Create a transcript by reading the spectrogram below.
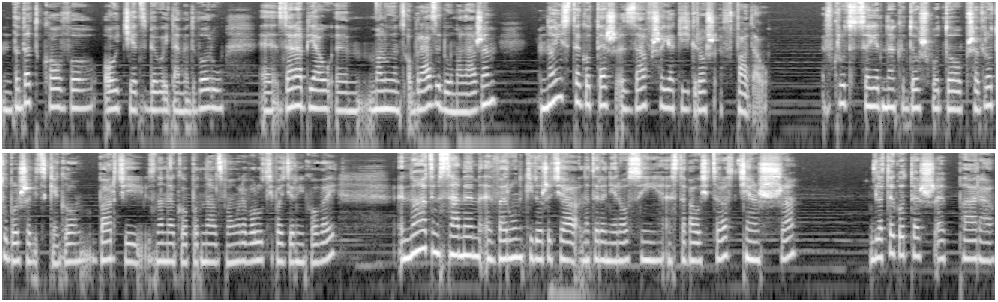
Dodatkowo ojciec byłej damy dworu e, zarabiał malując obrazy, był malarzem, no i z tego też zawsze jakiś grosz wpadał. Wkrótce jednak doszło do przewrotu bolszewickiego, bardziej znanego pod nazwą rewolucji październikowej. No a tym samym warunki do życia na terenie Rosji stawały się coraz cięższe. Dlatego też para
